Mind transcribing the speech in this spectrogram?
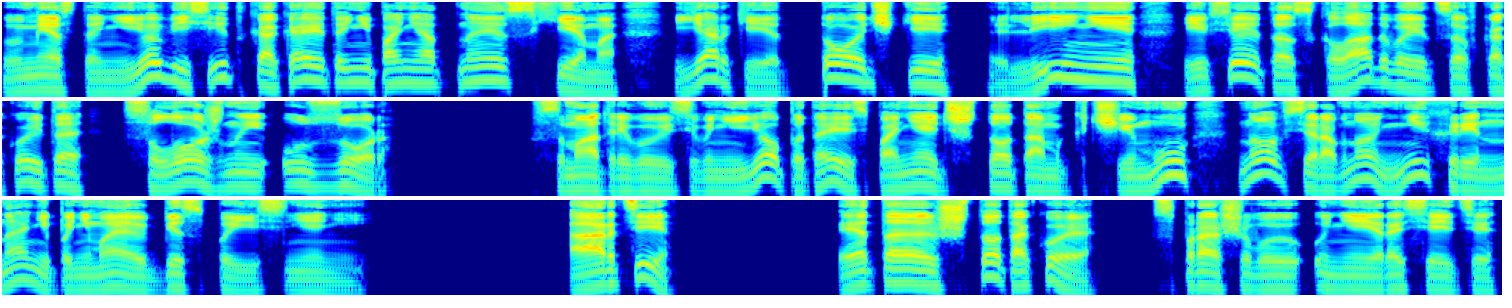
вместо нее висит какая-то непонятная схема, яркие точки, линии, и все это складывается в какой-то сложный узор. Всматриваюсь в нее, пытаясь понять, что там к чему, но все равно ни хрена не понимаю без пояснений. «Арти, это что такое?» — спрашиваю у нейросети.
